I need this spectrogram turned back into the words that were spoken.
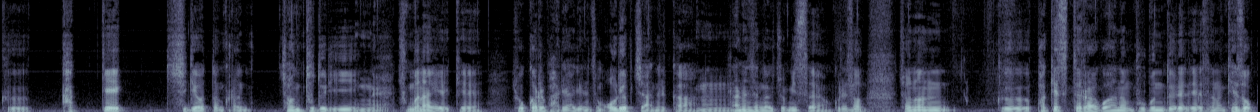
그 각계식의 어떤 그런 전투들이 네, 충분하게 이렇게 효과를 발휘하기는 좀 어렵지 않을까라는 음. 생각이 좀 있어요. 그래서 저는 그 팟캐스트라고 하는 부분들에 대해서는 계속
